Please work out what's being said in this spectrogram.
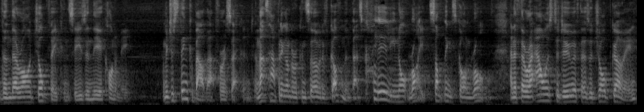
than there are job vacancies in the economy. I mean, just think about that for a second. And that's happening under a Conservative government. That's clearly not right. Something's gone wrong. And if there are hours to do, if there's a job going,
